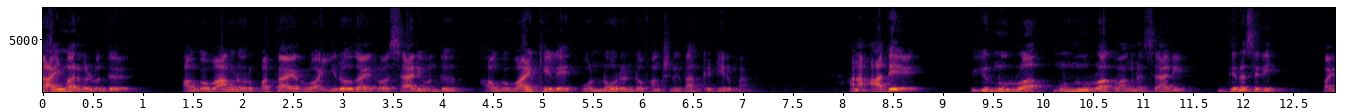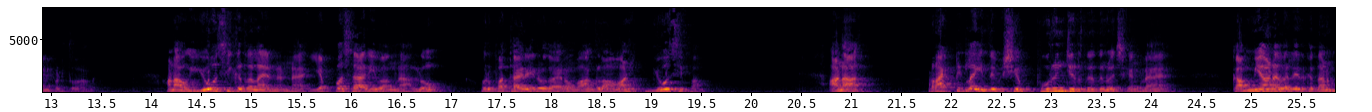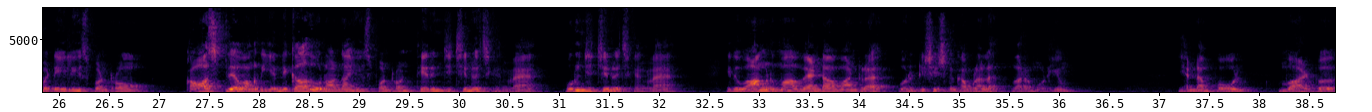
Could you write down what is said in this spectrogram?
தாய்மார்கள் வந்து அவங்க வாங்கின ஒரு பத்தாயிரம் ரூபா இருபதாயிரம் ரூபா சாரி வந்து அவங்க வாழ்க்கையிலே ஒன்றோ ரெண்டோ ஃபங்க்ஷனுக்கு தான் கட்டியிருப்பாங்க. ஆனால் அதே இருநூறுவா முந்நூறுரூவாக்கு வாங்கின சாரி தினசரி பயன்படுத்துவாங்க. ஆனால் அவங்க யோசிக்கிறதெல்லாம் என்னென்ன எப்போ சாரி வாங்கினாலும் ஒரு பத்தாயிரம் இருபதாயிரம் வாங்கலாமான்னு யோசிப்பாங்க. ஆனால் ப்ராக்டிக்கலாக இந்த விஷயம் புரிஞ்சிருந்ததுன்னு வச்சுக்கோங்களேன். கம்மியான விலை இருக்க தான் நம்ம டெய்லி யூஸ் பண்ணுறோம் காஸ்ட்லியாக வாங்குறது என்றைக்காவது ஒரு நாள் தான் யூஸ் பண்ணுறோம்னு தெரிஞ்சிச்சின்னு வச்சுக்கோங்களேன். புரிஞ்சிச்சின்னு வச்சுக்கோங்களேன். இது வாங்கணுமா வேண்டாமான்ற ஒரு டிசிஷனுக்கு அவங்களால வர முடியும். எண்ணம் போல் வாழ்வு.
